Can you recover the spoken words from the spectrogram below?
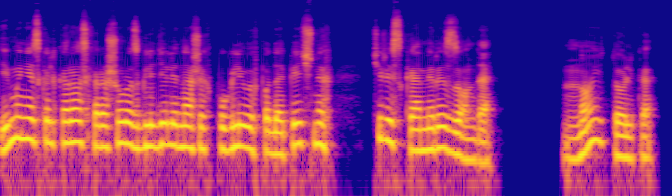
и мы несколько раз хорошо разглядели наших пугливых подопечных через камеры зонда. Но и только.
